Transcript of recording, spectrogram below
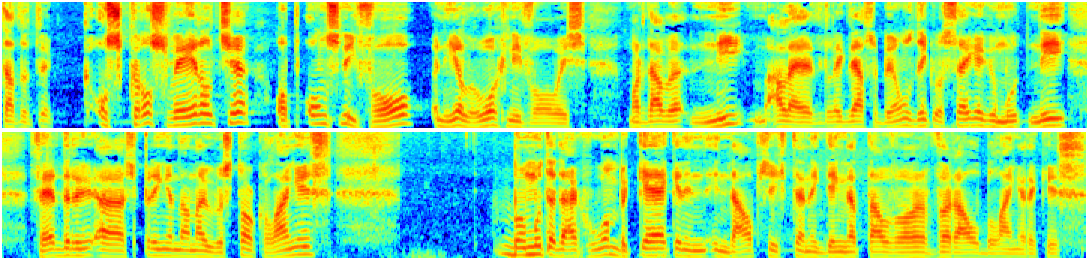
dat het ons crosswereldje op ons niveau een heel hoog niveau is. Maar dat we niet, allee, dat ze bij ons dikwijls zeggen, je moet niet verder uh, springen dan dat je stok lang is. We moeten dat gewoon bekijken in, in dat opzicht en ik denk dat dat vooral belangrijk is.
